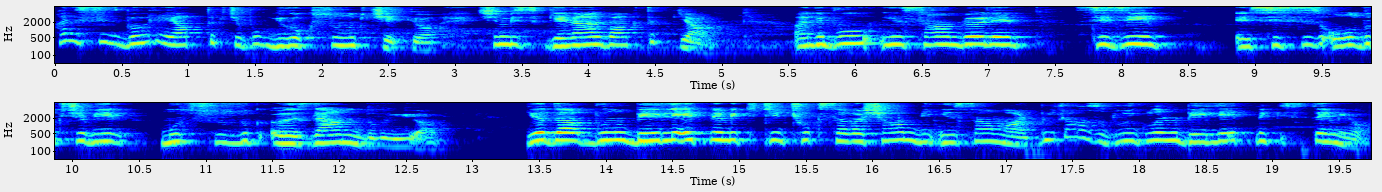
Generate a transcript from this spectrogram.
hani siz böyle yaptıkça bu yoksunluk çekiyor. Şimdi biz genel baktık ya. Hani bu insan böyle sizi e, sizsiz oldukça bir mutsuzluk, özlem duyuyor ya da bunu belli etmemek için çok savaşan bir insan var. Biraz da duygularını belli etmek istemiyor.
